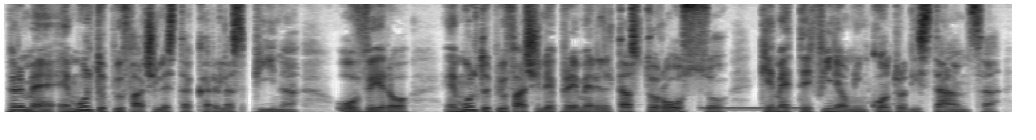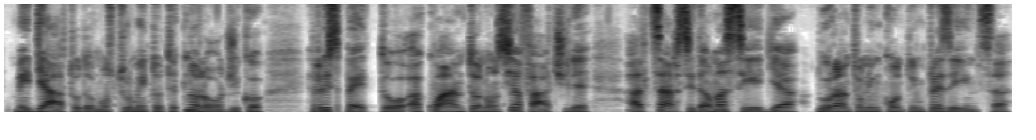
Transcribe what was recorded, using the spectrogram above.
per me è molto più facile staccare la spina, ovvero è molto più facile premere il tasto rosso che mette fine a un incontro a distanza mediato da uno strumento tecnologico, rispetto a quanto non sia facile alzarsi da una sedia durante un incontro in presenza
